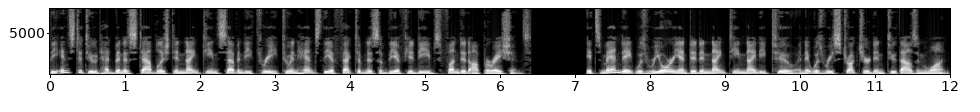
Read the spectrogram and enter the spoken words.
The institute had been established in 1973 to enhance the effectiveness of the AFDB's funded operations. Its mandate was reoriented in 1992 and it was restructured in 2001.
